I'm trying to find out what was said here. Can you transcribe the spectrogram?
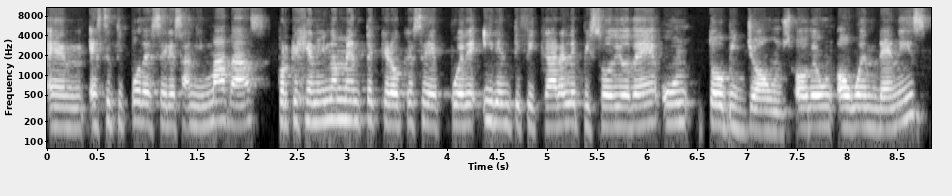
en este tipo de series animadas porque genuinamente creo que se puede identificar el episodio de un Toby Jones o de un Owen Dennis,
